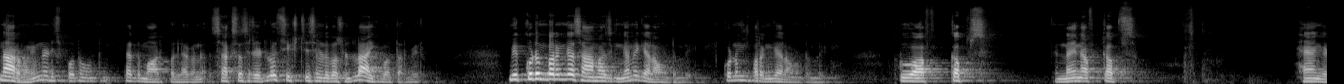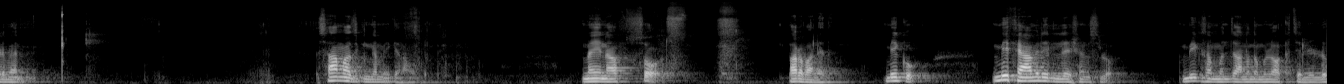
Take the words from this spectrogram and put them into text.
నార్మల్గా నడిచిపోతూ ఉంటుంది. పెద్ద మార్పులు లేకుండా సక్సెస్ రేట్లో సిక్స్టీ సెవెంటీ పర్సెంట్లో ఆగిపోతారు మీరు. మీ కుటుంబపరంగా సామాజికంగా మీకు ఎలా ఉంటుంది? కుటుంబపరంగా ఎలా ఉంటుంది? Two of cups nine of cups hanged man సామాజికంగా మీకు ఎలా ఉంటుంది? నైన్ ఆఫ్ సోర్స్ పర్వాలేదు. మీకు మీ ఫ్యామిలీ రిలేషన్స్లో మీకు సంబంధించి అన్నదమ్ములు అక్క చెల్లెళ్ళు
